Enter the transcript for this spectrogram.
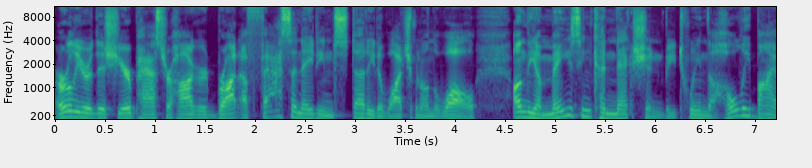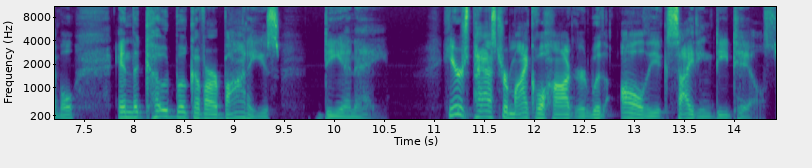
Earlier this year, Pastor Hoggard brought a fascinating study to Watchmen on the Wall on the amazing connection between the Holy Bible and the code book of our bodies, DNA. Here's Pastor Michael Hoggard with all the exciting details.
